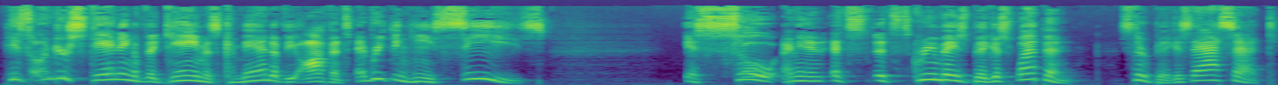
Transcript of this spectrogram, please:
his understanding of the game, his command of the offense, everything he sees is so. I mean, it's it's Green Bay's biggest weapon. It's their biggest asset.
